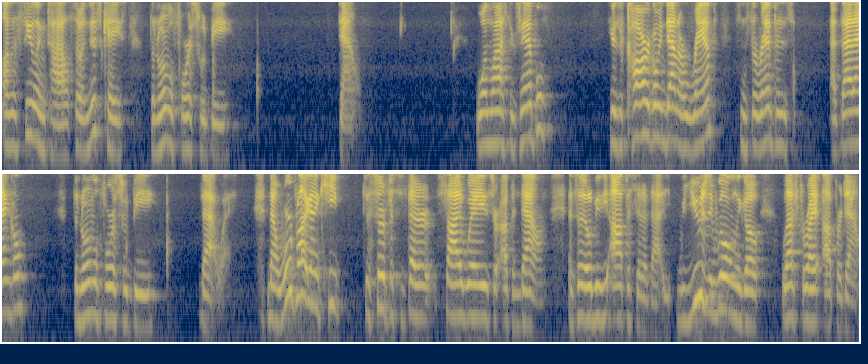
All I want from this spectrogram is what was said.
on the ceiling tile, so in this case, the normal force would be down. One last example. Here's a car going down a ramp. Since the ramp is at that angle, the normal force would be that way. Now, we're probably going to keep to surfaces that are sideways or up and down. And so it'll be the opposite of that. We usually will only go left, right, up, or down.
